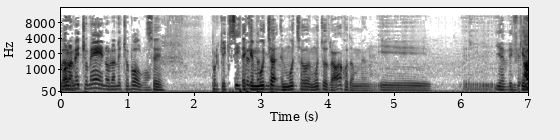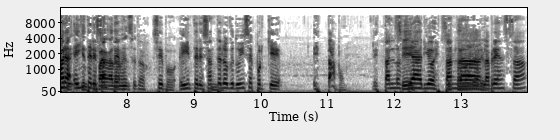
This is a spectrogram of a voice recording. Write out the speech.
O lo han hecho menos, lo han hecho poco. Sí. Porque existe Es que es mucha, es mucho, es mucho trabajo también. Y, y es difícil. Ahora, te- es interesante. Sí, po, es interesante lo que tú dices porque está, po. Están los Sí, diarios, están los la, la prensa.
